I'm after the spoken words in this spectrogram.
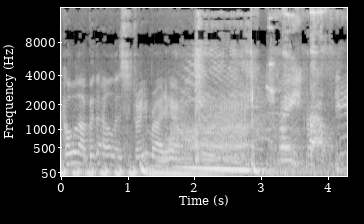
collab with LSDREAM right here. Space travel.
